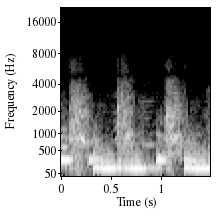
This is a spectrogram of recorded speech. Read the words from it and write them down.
Mm-hmm.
